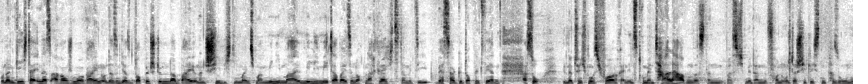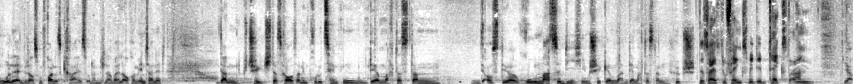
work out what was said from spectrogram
Und dann gehe ich da in das Arrangement rein und da sind ja Doppelstimmen dabei. Und dann schiebe ich die manchmal minimal, millimeterweise noch nach rechts, damit sie besser gedoppelt werden. Ach so, natürlich muss ich vorher noch ein Instrumental haben, was, dann, was ich mir dann von unterschiedlichsten Personen hole, entweder aus dem Freundeskreis oder mittlerweile auch im Internet. Dann schicke ich das raus an den Produzenten. Der macht das dann aus der Rohmasse, die ich ihm schicke, der macht das dann hübsch. Das heißt, du fängst mit dem Text an? Ja.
